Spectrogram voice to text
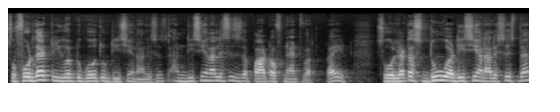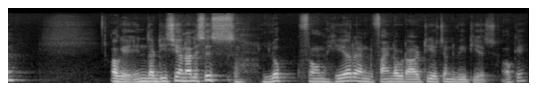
So for that you have to go to dc analysis and dc analysis is a part of network right? So let us do a dc analysis then. Okay in the dc analysis look from here and find out rth and vth okay?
